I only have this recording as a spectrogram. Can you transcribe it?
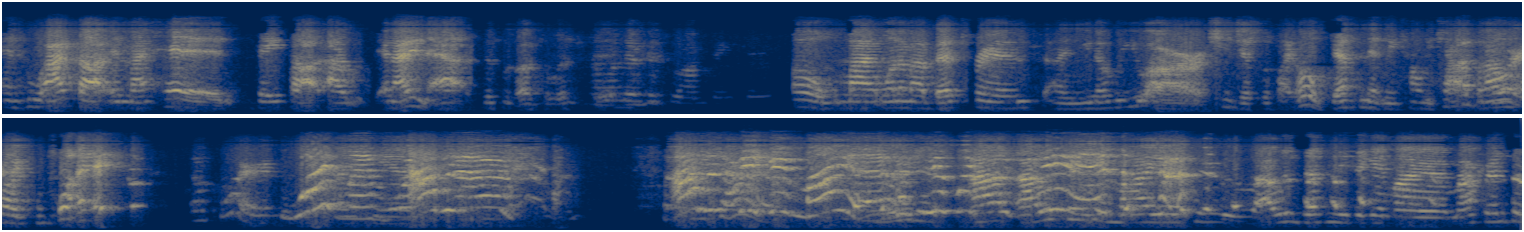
and who I thought in my head they thought I would, and I didn't ask. This was unsolicited. I wonder if it's who I'm thinking. Oh, my one of my best friends, and you know who you are. She just was like, oh, definitely Toni Childs, and I was like, what? Of course. What? Yeah. I was, I was thinking Maya. 'cause she was like, I, I was thinking Maya too. I was definitely thinking Maya. My friends have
